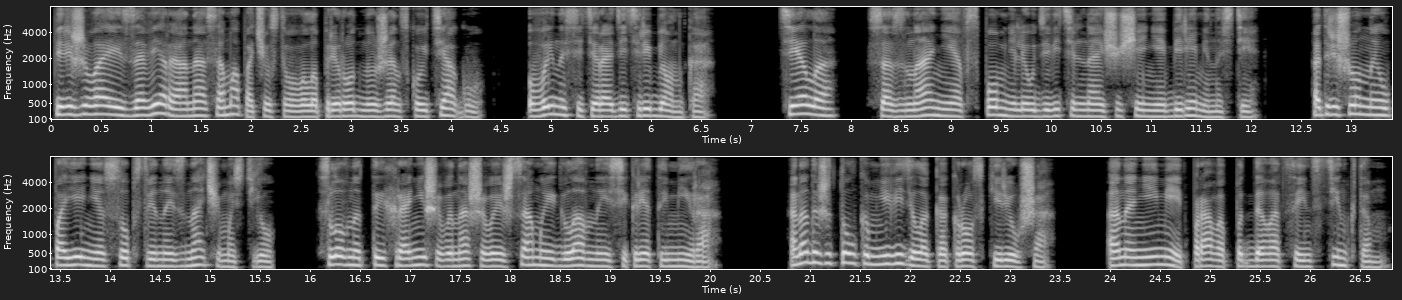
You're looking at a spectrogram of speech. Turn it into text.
Переживая из-за Веры, она сама почувствовала природную женскую тягу — выносить и родить ребенка. Тело, сознание вспомнили удивительное ощущение беременности, отрешенное упоение собственной значимостью, словно ты хранишь и вынашиваешь самые главные секреты мира. Она даже толком не видела, как рос Кирюша. Она не имеет права поддаваться инстинктам.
